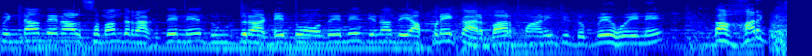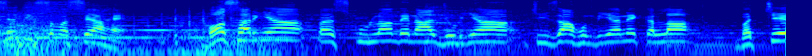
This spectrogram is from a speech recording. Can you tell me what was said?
ਪਿੰਡਾਂ ਦੇ ਨਾਲ ਸੰਬੰਧ ਰੱਖਦੇ ਨੇ, ਦੂਰ ਦਰਾਡੇ ਤੋਂ ਆਉਂਦੇ ਨੇ, ਜਿਨ੍ਹਾਂ ਦੇ ਆਪਣੇ ਘਰ-ਬਾਰ ਪਾਣੀ 'ਚ ਡੁੱਬੇ ਹੋਏ ਨੇ। ਤਾਂ ਹਰ ਕਿਸੇ ਦੀ ਸਮੱਸਿਆ ਹੈ। ਬਹੁਤ ਸਾਰੀਆਂ ਸਕੂਲਾਂ ਦੇ ਨਾਲ ਜੁੜੀਆਂ ਚੀਜ਼ਾਂ ਹੁੰਦੀਆਂ ਨੇ। ਕੱਲਾ ਬੱਚੇ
